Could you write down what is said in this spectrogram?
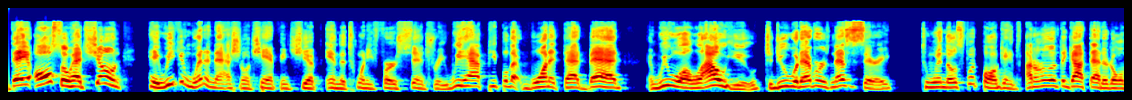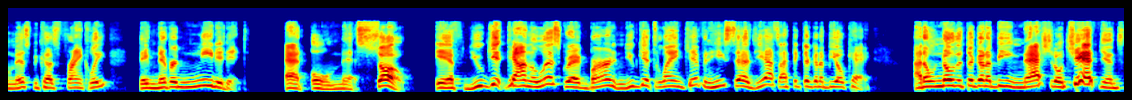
they also had shown, hey, we can win a national championship in the 21st century. We have people that want it that bad, and we will allow you to do whatever is necessary to win those football games. I don't know if they got that at Ole Miss because, frankly, they've never needed it at Ole Miss. So if you get down the list, Greg Byrne, and you get to Lane Kiffin, he says, yes, I think they're going to be okay. I don't know that they're going to be national champions,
